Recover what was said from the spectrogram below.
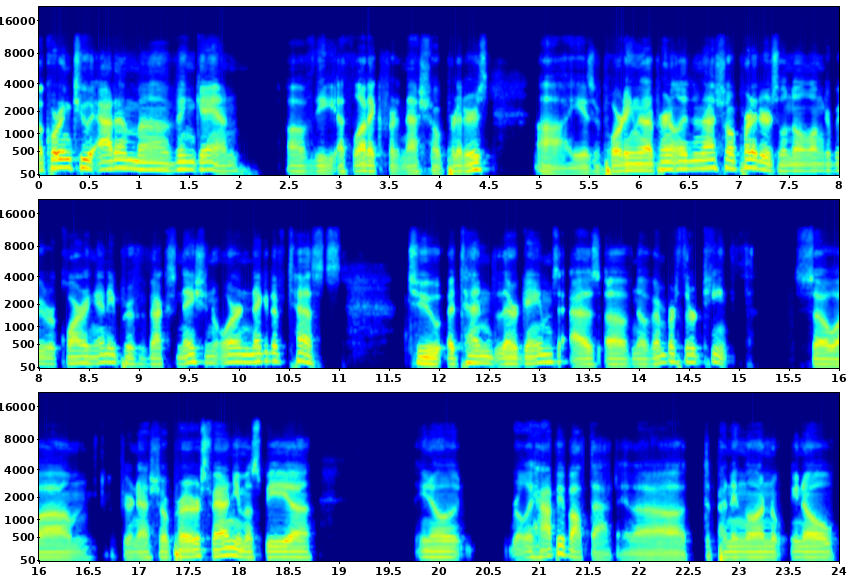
according to Adam uh, Vingan of the Athletic for the Nashville Predators, uh, he is reporting that apparently the Nashville Predators will no longer be requiring any proof of vaccination or negative tests to attend their games as of November 13th. So, um, if you're a Nashville Predators fan, you must be uh, you know, really happy about that. And uh, depending on, you know,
